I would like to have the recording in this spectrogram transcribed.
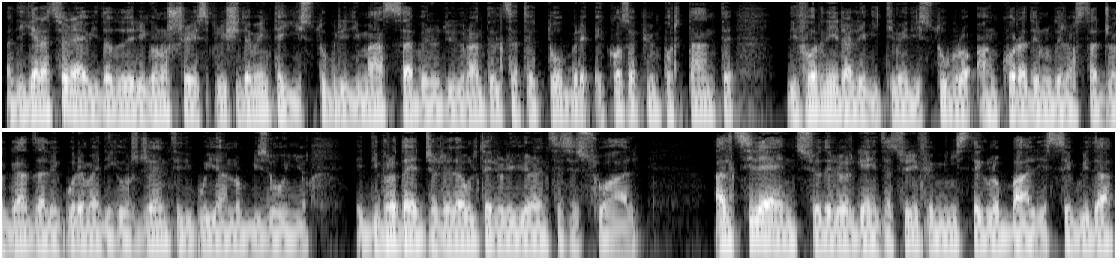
La dichiarazione ha evitato di riconoscere esplicitamente gli stupri di massa avvenuti durante il 7 ottobre e, cosa più importante, di fornire alle vittime di stupro ancora tenute in ostaggio a Gaza le cure mediche urgenti di cui hanno bisogno e di proteggerle da ulteriori violenze sessuali. Al silenzio delle organizzazioni femministe globali è seguita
